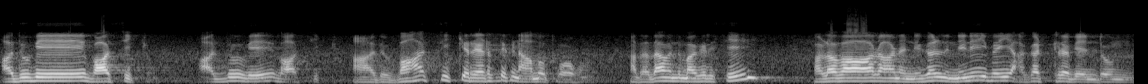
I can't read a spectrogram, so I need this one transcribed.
அதுவே வாசிக்கும். அதுவே வாசிக்கும். அது வாசிக்கிற இடத்துக்கு நாம் போகணும். அதை தான் வந்து மகரிஷி பலவாறான நிகழ் நினைவை அகற்ற வேண்டும்.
